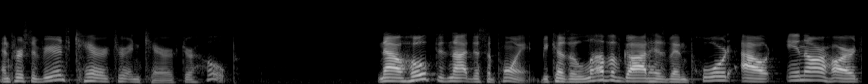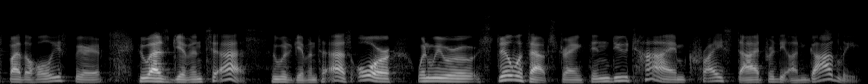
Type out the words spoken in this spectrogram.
and perseverance character and character hope." Now, hope does not disappoint because the love of God has been poured out in our hearts by the Holy Spirit who has given to us, who was given to us. Or when we were still without strength, in due time, Christ died for the ungodly.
